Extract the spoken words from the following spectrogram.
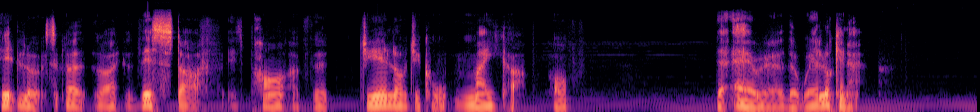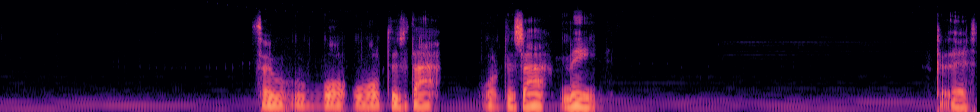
It looks like, like this stuff is part of the geological makeup of the area that we're looking at. So what what does that what does that mean? Look at this.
